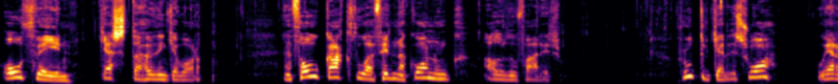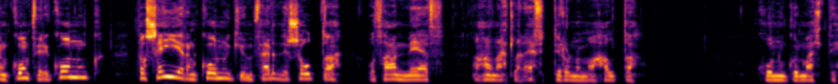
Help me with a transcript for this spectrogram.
Óþvegin, gesta höfðingja vorn. En þó gakk þú að finna konung áður þú farir. Hrútur gerði svo og er hann kom fyrir konung, þá segir hann konungi um ferðir sóta og það með að hann ætlar eftir honum að halda. Konungur mælti.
